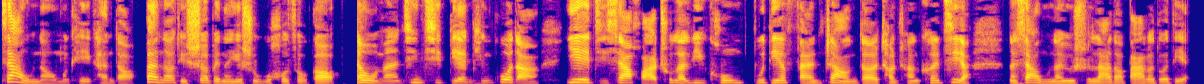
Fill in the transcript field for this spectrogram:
下午呢，我们可以看到半导体设备呢也是午后走高，像我们近期点评过的业绩下滑出了利空不跌反涨的长川科技啊，那下午呢又是拉到八个多点。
